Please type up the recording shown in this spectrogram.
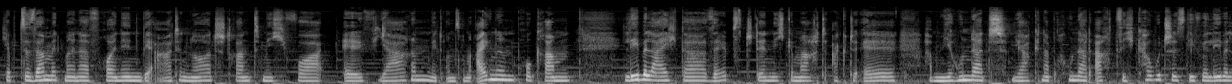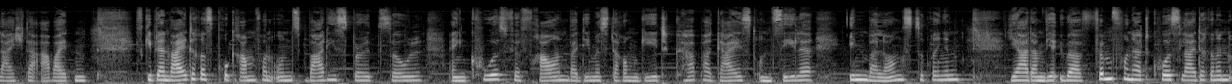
Ich habe zusammen mit meiner Freundin Beate Nordstrand mich vor elf Jahren mit unserem eigenen Programm Lebe leichter selbstständig gemacht. Aktuell haben wir 100, ja knapp 180 Coaches, die für Lebe leichter arbeiten. Es gibt ein weiteres Programm von uns, Body, Spirit, Soul, ein Kurs für Frauen, bei dem es darum geht, Körper, Geist und Seele in Balance zu bringen. Ja, da haben wir über 500 Kursleiterinnen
